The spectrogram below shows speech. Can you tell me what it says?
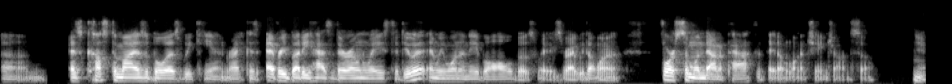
um, as customizable as we can, right? Because everybody has their own ways to do it, and we want to enable all of those ways, right? We don't want to force someone down a path that they don't want to change on. So, yeah,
